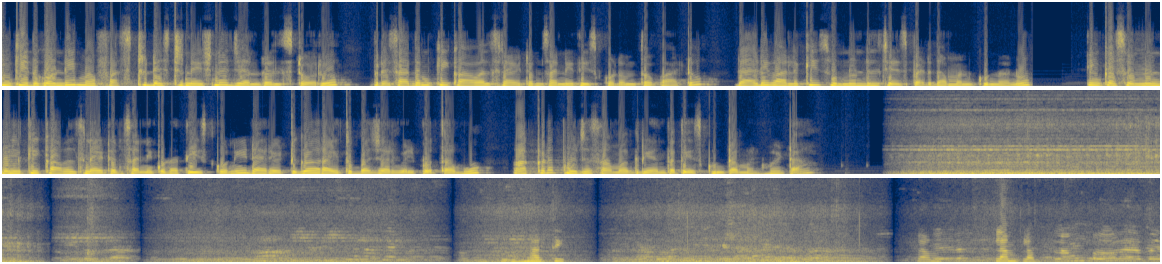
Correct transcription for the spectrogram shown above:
ఇంక ఇదిగోండి మా ఫస్ట్ డెస్టినేషన్ జనరల్ స్టోర్. ప్రసాదంకి కావాల్సిన ఐటమ్స్ అన్ని తీసుకోవడంతో పాటు డాడీ వాళ్ళకి సున్నుండలు చేసి పెడదాం అనుకున్నాను. ఇంకా సున్నుండలకి కావాల్సిన ఐటమ్స్ అన్ని కూడా తీసుకొని డైరెక్ట్గా రైతు బజార్ వెళ్ళిపోతాము. అక్కడ పూజ సామాగ్రి అంతా తీసుకుంటాం అనమాట మతి ప్లమ్ ప్లమ్ ప్లమ్. ప్లమ్ పావు యాభై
